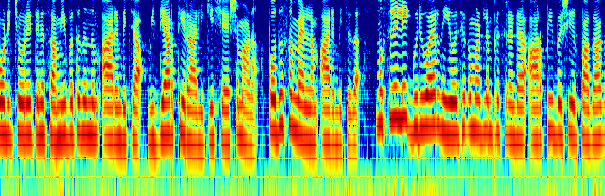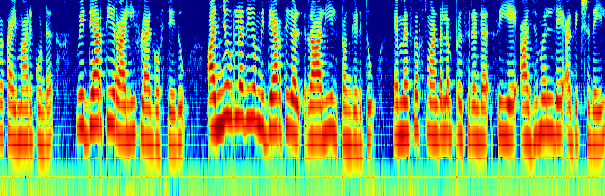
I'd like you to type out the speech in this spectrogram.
ഓഡിറ്റോറിയത്തിന് സമീപത്തു നിന്നും ആരംഭിച്ച വിദ്യാർത്ഥി റാലിക്ക് ശേഷമാണ് പൊതുസമ്മേളനം ആരംഭിച്ചത്. മുസ്ലിം ലീഗ് ഗുരുവായൂർ നിയോജക മണ്ഡലം പ്രസിഡന്റ് ആർ പി ബഷീർ പതാക കൈമാറിക്കൊണ്ട് വിദ്യാർത്ഥി റാലി ഫ്ളാഗ് ഓഫ് ചെയ്തു. അഞ്ഞൂറിലധികം വിദ്യാർത്ഥികൾ റാലിയിൽ പങ്കെടുത്തു. എം എസ് എഫ് മണ്ഡലം പ്രസിഡന്റ് സി എ അജ്മലിന്റെ അധ്യക്ഷതയിൽ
